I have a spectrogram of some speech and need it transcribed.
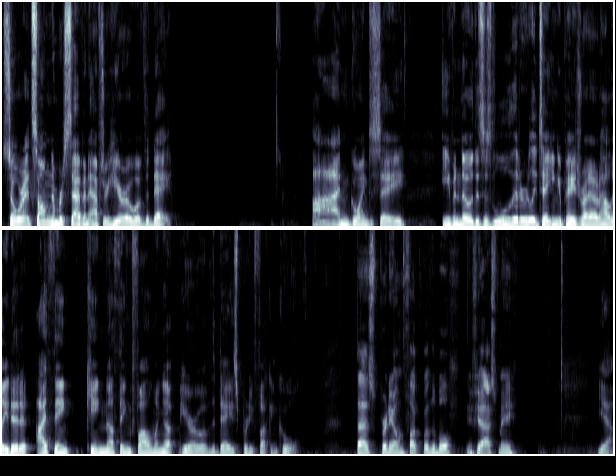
So we're at song number seven after Hero of the Day. I'm going to say, even though this is literally taking a page right out of how they did it, I think King Nothing following up Hero of the Day is pretty fucking cool. That's pretty unfuckwithable, if you ask me. Yeah.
